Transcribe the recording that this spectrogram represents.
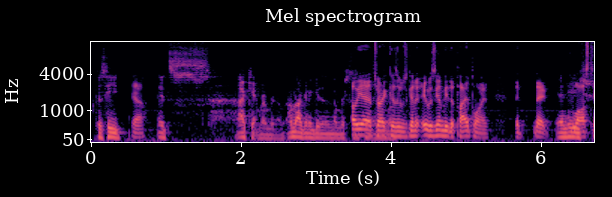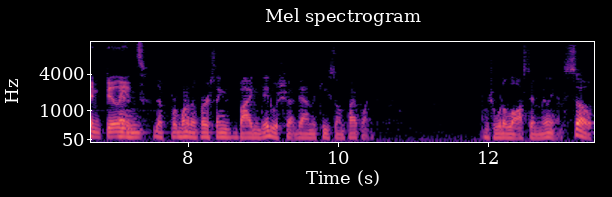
because he. Yeah. It's I can't remember the number. I'm not going to get into numbers. Oh yeah, that's right. Because it was gonna it was gonna be the pipeline that that and he lost him billions. The one of the first things Biden did was shut down the Keystone Pipeline, which would have lost him millions. So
